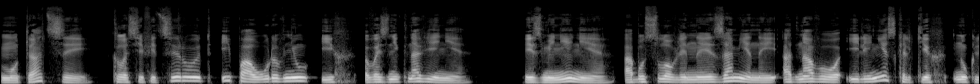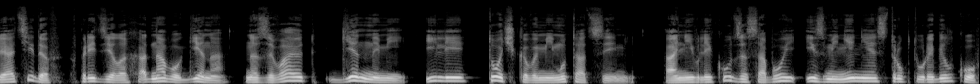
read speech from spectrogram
Мутации классифицируют и по уровню их возникновения. Изменения, обусловленные заменой одного или нескольких нуклеотидов в пределах одного гена, называют генными или точковыми мутациями. Они влекут за собой изменение структуры белков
